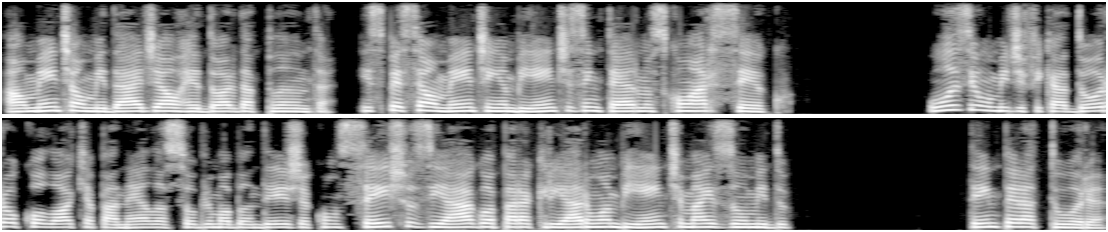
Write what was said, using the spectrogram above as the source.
Aumente a umidade ao redor da planta, especialmente em ambientes internos com ar seco. Use um umidificador ou coloque a panela sobre uma bandeja com seixos e água para criar um ambiente mais úmido. Temperatura.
